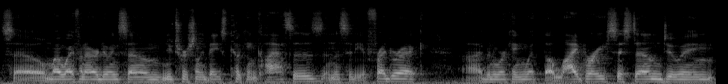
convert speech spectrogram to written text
So my wife and I are doing some nutritionally based cooking classes in the city of Frederick. Uh, I've been working with the library system, doing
